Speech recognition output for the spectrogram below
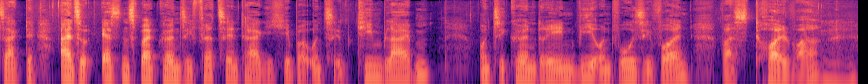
sagte, also erstens mal können Sie 14 Tage hier bei uns im Team bleiben und Sie können drehen, wie und wo Sie wollen, was toll war. Mhm.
